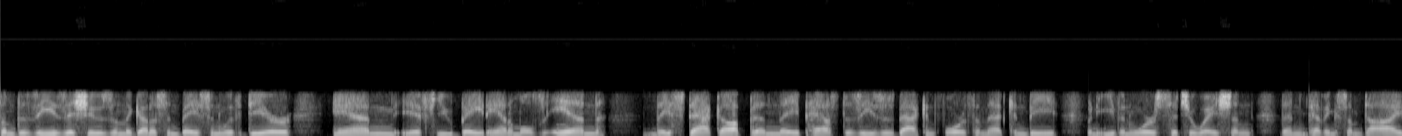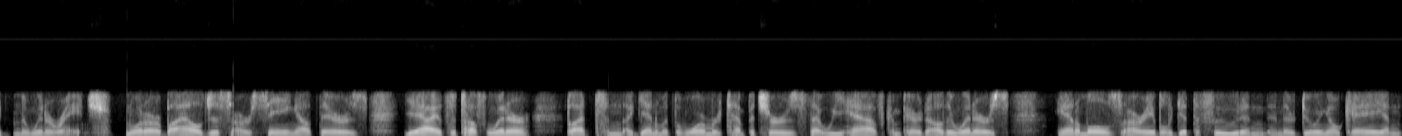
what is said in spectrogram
some disease issues in the Gunnison Basin with deer, and if you bait animals in, they stack up and they pass diseases back and forth, and that can be an even worse situation than having some die in the winter range. And what our biologists are seeing out there is yeah, it's a tough winter, but um, again, with the warmer temperatures that we have compared to other winters, animals are able to get the food and, and they're doing okay, and,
